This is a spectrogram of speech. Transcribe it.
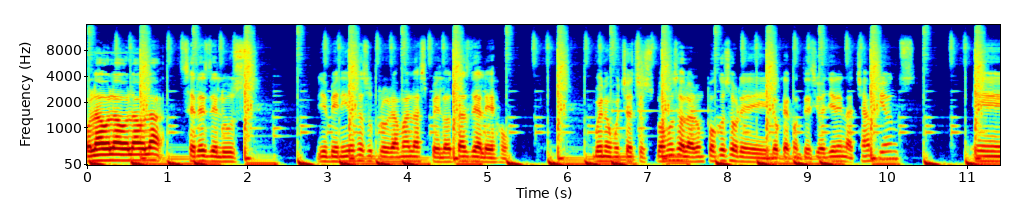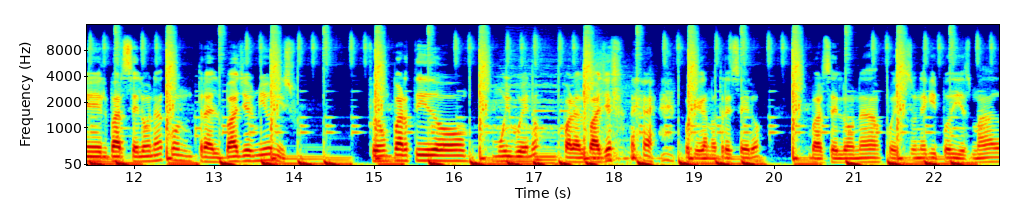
Hola, hola, hola, hola, seres de luz. Bienvenidos a su programa Las Pelotas de Alejo. Bueno muchachos, vamos a hablar un poco sobre lo que aconteció ayer en la Champions. El Barcelona contra el Bayern Múnich. Fue un partido muy bueno para el Bayern porque ganó 3-0. Barcelona pues es un equipo diezmado.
